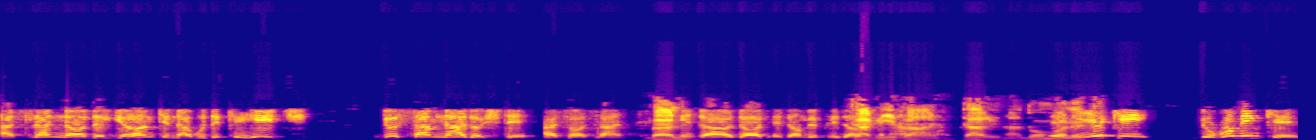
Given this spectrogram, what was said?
اصلا نادلگران که نبوده که هیچ دوست هم نداشته اساسا. بله. این قرارداد ادامه پیدا دقیقا دقیقا. دنبال... یکی. دوم این که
